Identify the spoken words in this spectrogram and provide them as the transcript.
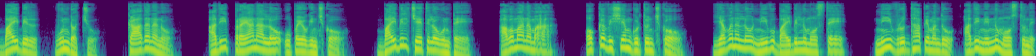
బైబిల్ ఉండొచ్చు. కాదనను. అది ప్రయాణాల్లో ఉపయోగించుకో. బైబిల్ చేతిలో ఉంటే అవమానమా? ఒక్క విషయం గుర్తుంచుకో. యవ్వనంలో నీవు బైబిల్ను మోస్తే నీ వృద్ధాప్యమందు అది నిన్ను మోస్తుంది.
